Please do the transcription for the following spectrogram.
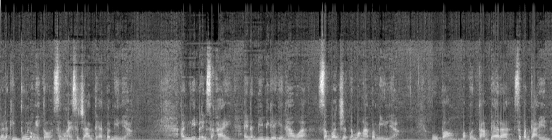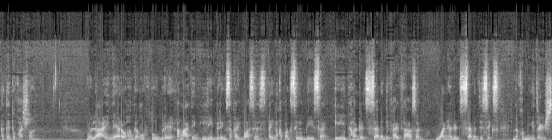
malaking tulong ito sa mga estudyante at pamilya. Ang libreng sakay ay nagbibigay ginhawa sa budget ng mga pamilya upang mapunta ang pera sa pagkain at edukasyon. Mula Enero hanggang Oktubre, ang ating libreng sakay buses ay nakapagsilbi sa 875,176 na commuters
